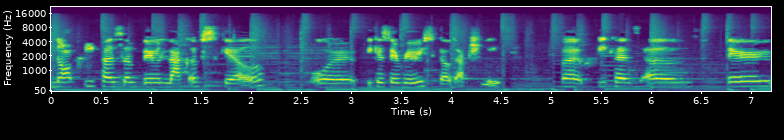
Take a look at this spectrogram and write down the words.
not because of their lack of skill or because they're very skilled actually, but because of their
